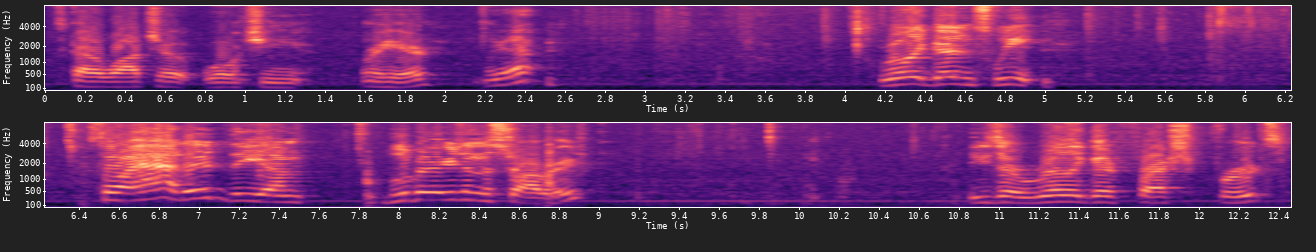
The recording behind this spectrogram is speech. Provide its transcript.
Just gotta watch out watching right here. Look at that. Really good and sweet. So I added the um, blueberries and the strawberries. These are really good fresh fruits.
